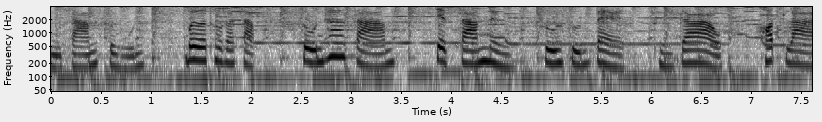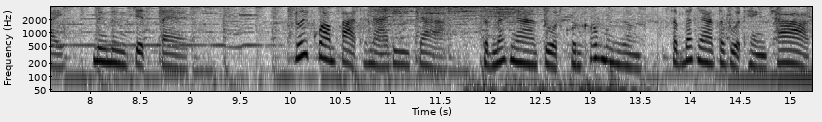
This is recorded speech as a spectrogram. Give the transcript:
57130 เบอร์โทรศัพท์ 053 731 008ถึง9ฮอตไลน์1178 ด้วยความปรารถนาดีจากสำนักงานตรวจคนเข้าเมือง สำนักงานตำรวจแห่งชาติ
